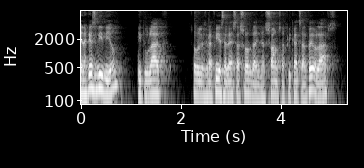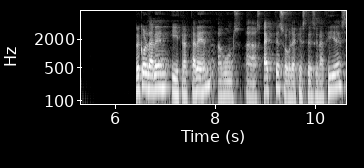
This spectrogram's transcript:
En aquest vídeo, titulat sobre les grafies de l'essa sorda i dels sons aplicats alveolars, recordarem i tractarem alguns aspectes sobre aquestes grafies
